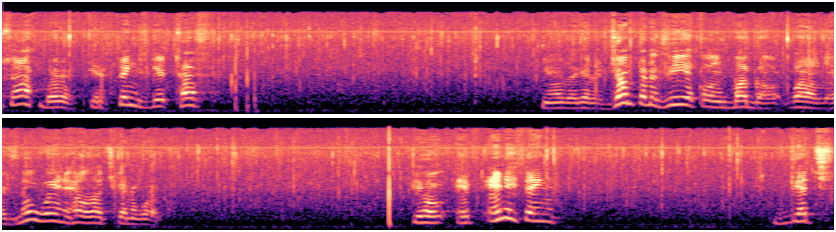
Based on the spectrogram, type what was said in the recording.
talk about it. If things get tough, you know, they're going to jump in a vehicle and bug out. Well, there's no way in hell that's going to work. You know, if anything gets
